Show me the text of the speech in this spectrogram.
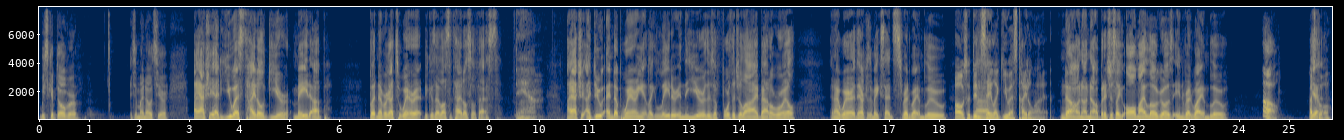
we skipped over, it's in my notes here. I actually had U.S. title gear made up, but never got to wear it because I lost the title so fast. Damn. I actually I do end up wearing it like later in the year. There's a Fourth of July Battle Royal, and I wear it there because it makes sense. Red, white, and blue. Oh, so it didn't Uh, say like U.S. title on it. No, no, no. But it's just like all my logos in red, white, and blue. Oh, that's Yeah. cool.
